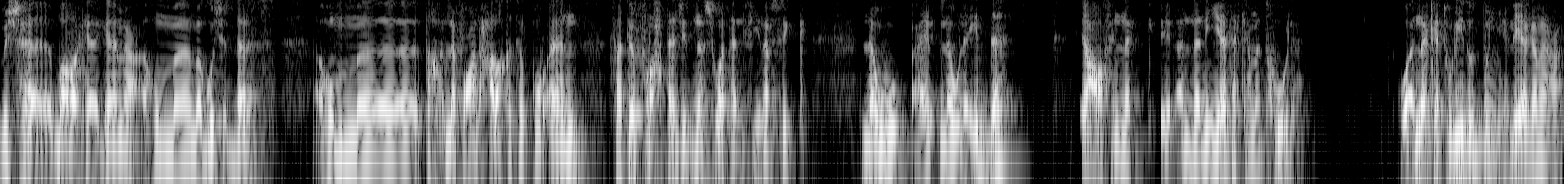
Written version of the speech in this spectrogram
مش بركة يا جامع أهم ما جوش الدرس أهم آه، تخلفوا عن حلقة القرآن فتفرح تجد نشوة في نفسك. لو لو لقيت ده اعرف إنك أن نيتك مدخولة وأنك تريد الدنيا. ليه يا جماعة؟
